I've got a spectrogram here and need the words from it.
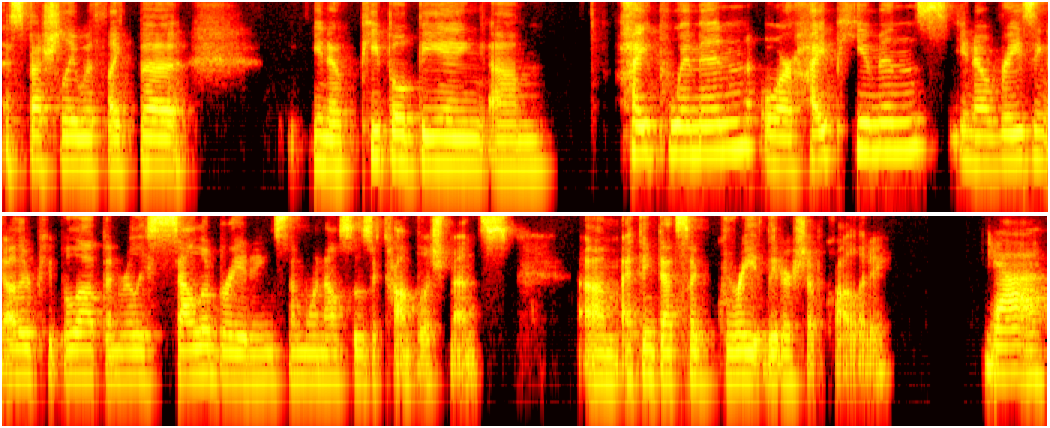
especially with like the you know people being um, hype women or hype humans, you know, raising other people up and really celebrating someone else's accomplishments. Um, I think that's a great leadership quality. Yeah,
